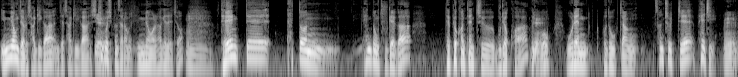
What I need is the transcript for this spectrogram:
임명제로 자기가 이제 자기가 시키고 예. 싶은 사람을 임명을 하게 되죠. 음. 대행 때 했던 행동 두 개가 대표 컨텐츠 무력화 그리고 예. 오랜 보도국장 선출제 폐지 예.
